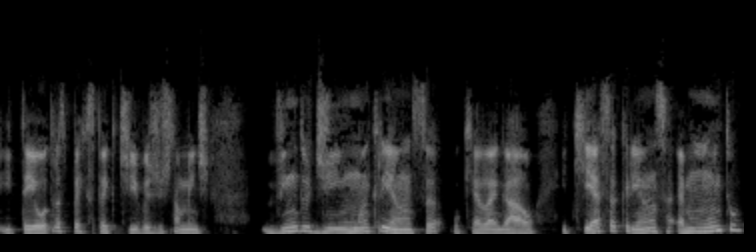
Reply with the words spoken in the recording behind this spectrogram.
e ter outras perspectivas, justamente vindo de uma criança, o que é legal, e que essa criança é muito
